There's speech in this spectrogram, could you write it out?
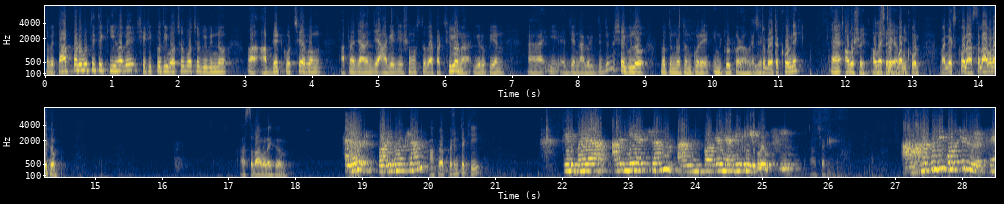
তবে তার পরবর্তীতে কি হবে সেটি প্রতি বছর বছর বিভিন্ন আপডেট করছে এবং আপনারা জানেন যে আগে যে সমস্ত ব্যাপার ছিল না ইউরোপিয়ান যে নাগরিকদের জন্য সেগুলো নতুন নতুন করে ইনক্লুড করা হচ্ছে Bey, একটা নেই? হ্যাঁ, অবশ্যই অবশ্যই call. My next caller, Assalamu alaikum. Assalamu alaikum. Hello ওয়ালাইকুম আসসালাম। আপনার কোয়েশ্চেনটা কি? জি ভাইয়া আমি থেকে বলছি। আচ্ছা। আমার দুটি কোশ্চেন রয়েছে।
